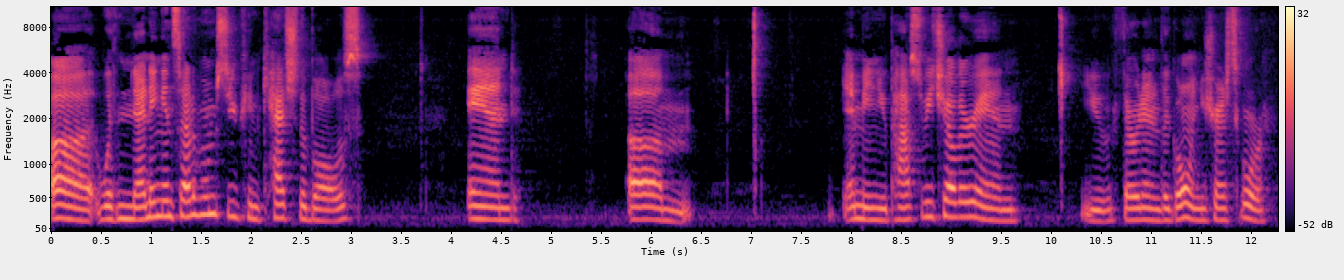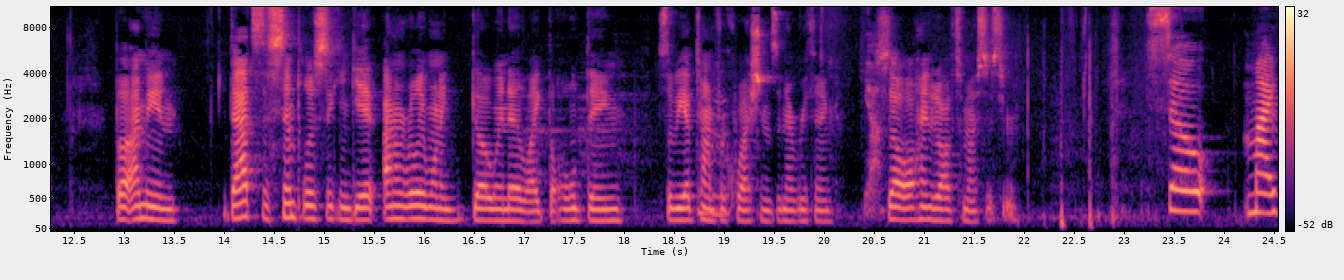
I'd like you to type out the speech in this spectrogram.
uh, with netting inside of them, so you can catch the balls. And, um, I mean, you pass to each other and you throw it into the goal and you try to score. But I mean, that's the simplest it can get. I don't really want to go into like the whole thing, so we have time for questions and everything. Yeah. So I'll hand it off to my sister. So my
